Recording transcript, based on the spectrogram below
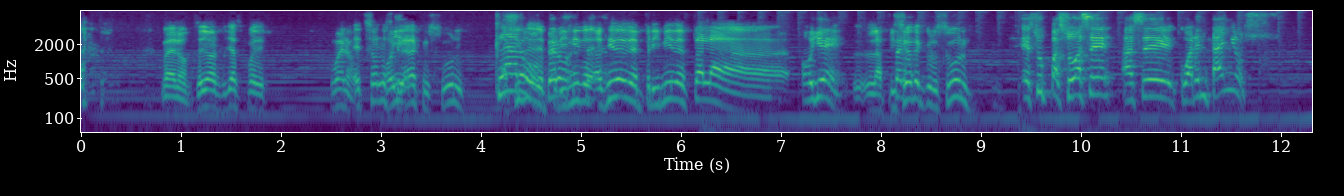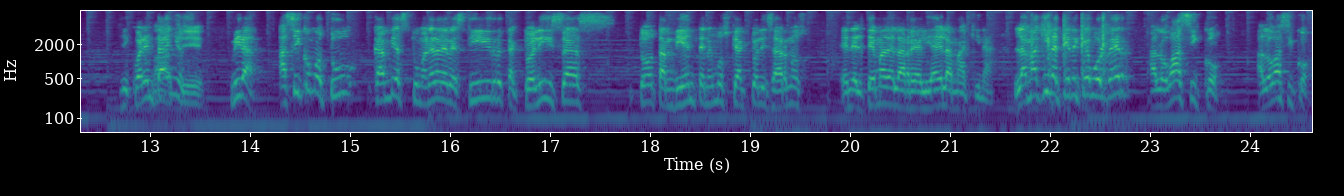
de Bueno, señor, ya se puede. Bueno, Estos son los oye, que Cruz Azul. claro, así de pero, deprimido, así de deprimido está la, oye, la afición de Cruz Azul. eso pasó hace, hace 40 años. Sí, 40 Ah, años. sí. Mira, así como tú cambias tu manera de vestir, te actualizas, todo también tenemos que actualizarnos en el tema de la realidad de la máquina. La máquina tiene que volver a lo básico, a lo básico.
